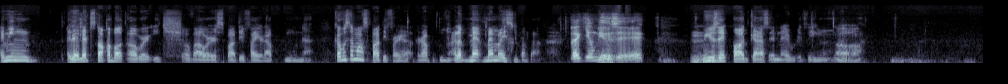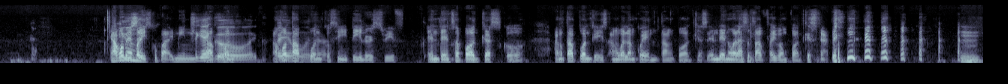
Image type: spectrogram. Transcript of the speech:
I mean, let's talk about our each of our Spotify rap muna. Kamusta mga Spotify rap niyo? Alam, me- memorize niyo pa ba? Like yung Yes. music. Mm-mm. Music, podcast, and everything. Oo. Ako Music- memorize ko pa. I mean, Sige, top one go. Ako Kayo top muna. 1 ko si Taylor Swift. And then sa podcast ko, ang top 1 ko is ang walang kwentang podcast. And then wala sa top 5 ang podcast natin. Mm.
